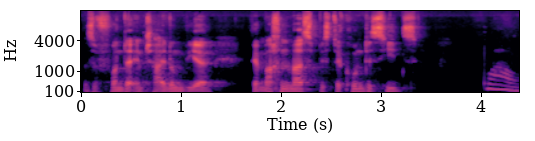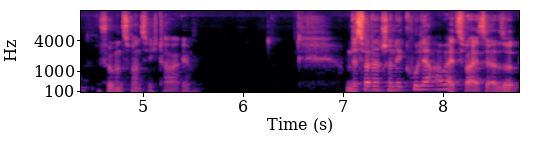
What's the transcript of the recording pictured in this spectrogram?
Also von der Entscheidung, wir, wir machen was, bis der Kunde sieht's. Wow. 25 Tage. Und das war dann schon eine coole Arbeitsweise. Also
